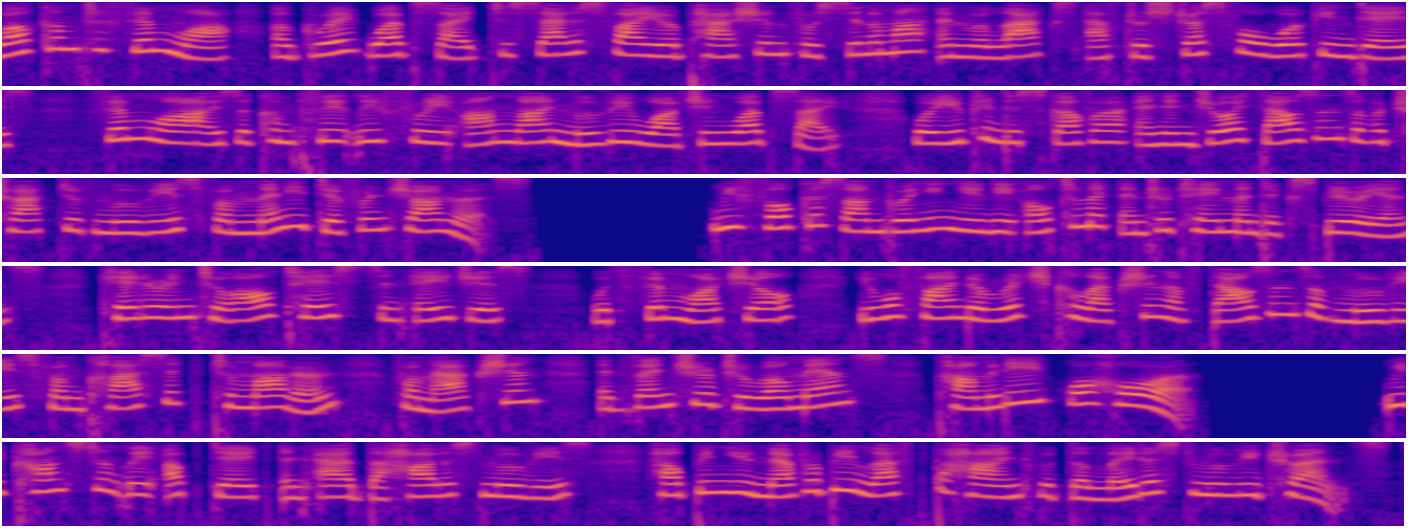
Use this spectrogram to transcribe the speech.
Welcome to PhimMoi, a great website to satisfy your passion for cinema and relax after stressful working days. PhimMoi is a completely free online movie watching website where you can discover and enjoy thousands of attractive movies from many different genres. We focus on bringing you the ultimate entertainment experience, catering to all tastes and ages. With PhimMoiChill, you will find a rich collection of thousands of movies from classic to modern, from action, adventure to romance, comedy, or horror. We constantly update and add the hottest movies, helping you never be left behind with the latest movie trends.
